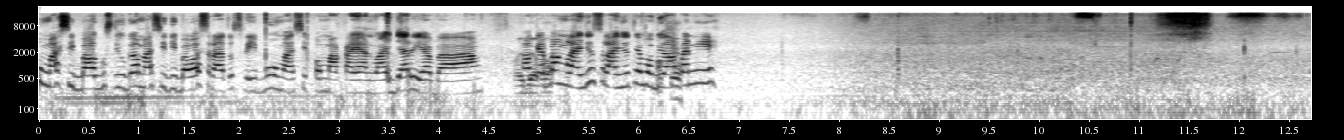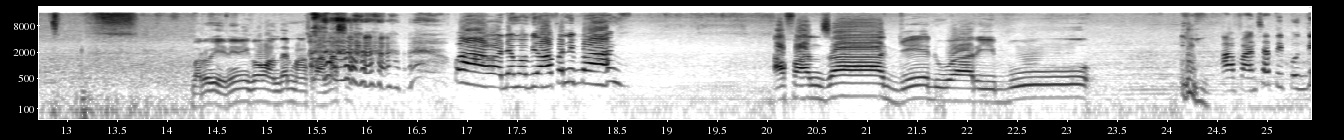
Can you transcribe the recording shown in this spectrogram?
masih bagus juga, masih di bawah 100.000, masih pemakaian wajar ya, Bang. Wajar Oke, lah. Bang, lanjut selanjutnya mobil Oke. apa nih? Baru ini nih gue konten panas-panas. Wow, ada mobil apa nih, Bang? Avanza G2000 Avanza tipe G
